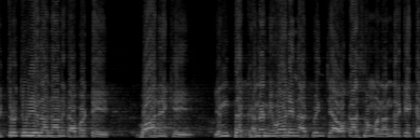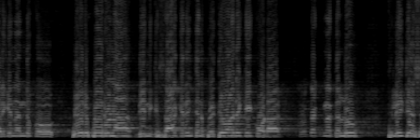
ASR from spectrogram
పితృతుల్యులు అన్నాను కాబట్టి వారికి ఇంత ఘన నివాళిని అర్పించే అవకాశం మనందరికీ కలిగినందుకు పేరు పేరున దీనికి సహకరించిన ప్రతి వారికి కూడా కృతజ్ఞతలు తెలియజేసు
